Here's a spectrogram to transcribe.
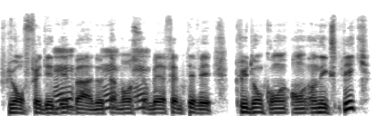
plus on fait des mmh, débats, mmh, notamment sur mmh. BFM TV, plus donc on, explique,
